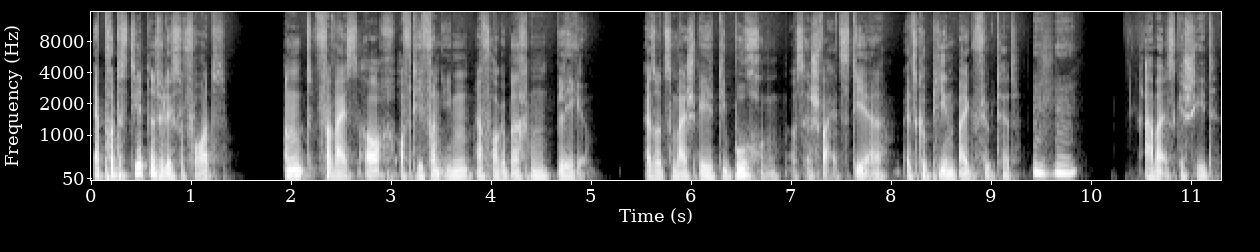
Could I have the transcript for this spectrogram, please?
Er protestiert natürlich sofort und verweist auch auf die von ihm hervorgebrachten Belege. Also zum Beispiel die Buchung aus der Schweiz, die er als Kopien beigefügt hat. Mhm. Aber es geschieht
